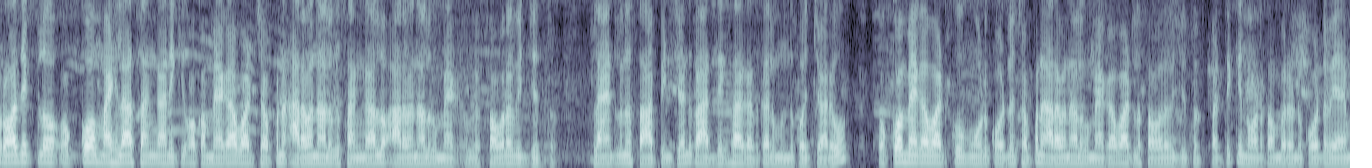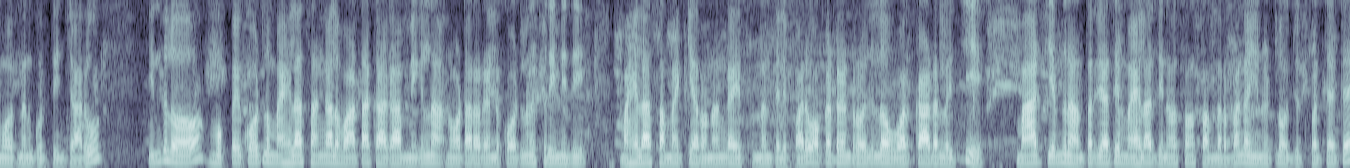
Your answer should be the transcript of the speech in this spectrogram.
ప్రాజెక్టులో ఒక్కో మహిళా సంఘానికి ఒక మెగావాట్ చొప్పున అరవై నాలుగు సంఘాలు అరవై నాలుగు మెగా సౌర విద్యుత్ ప్లాంట్లను స్థాపించేందుకు ఆర్థిక శాఖ అధికారులు ముందుకొచ్చారు. ఒక్కో మెగావాట్కు మూడు కోట్ల చొప్పున అరవై నాలుగు మెగావాట్ల సౌర విద్యుత్ ఉత్పత్తికి నూట తొంభై రెండు కోట్లు వ్యయమవుతుందని గుర్తించారు. ఇందులో ముప్పై కోట్లు మహిళా సంఘాల వాటా కాగా మిగిలిన నూట అరవై రెండు కోట్లను శ్రీనిధి మహిళా సమైక్య రుణంగా ఇస్తుందని తెలిపారు. ఒకటి రెండు రోజుల్లో వర్క్ ఆర్డర్లు ఇచ్చి మార్చి ఎనిమిదిన అంతర్జాతీయ మహిళా దినోత్సవం సందర్భంగా యూనిట్లో విద్యుత్పత్తి అయితే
